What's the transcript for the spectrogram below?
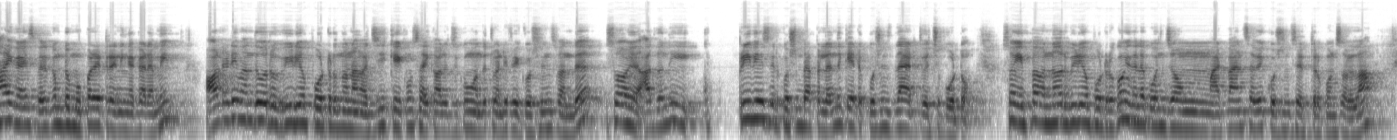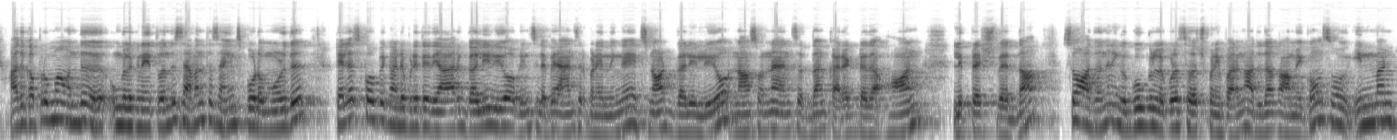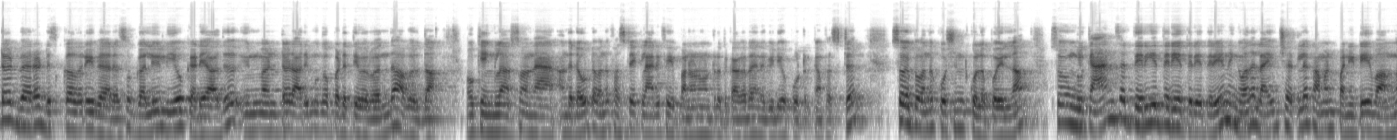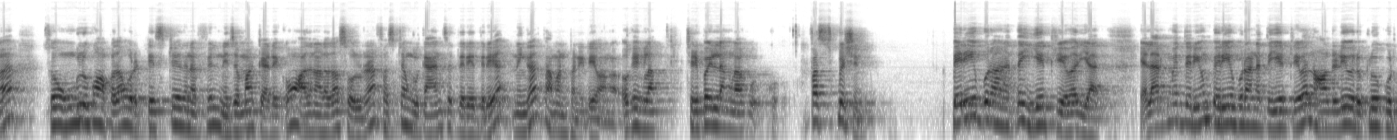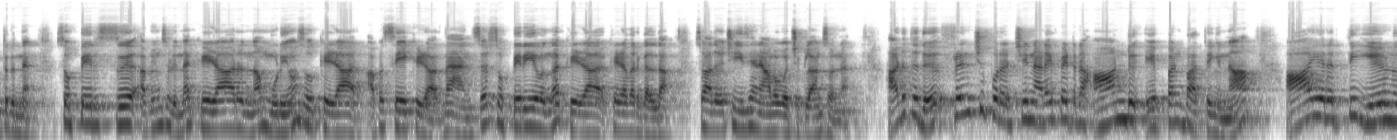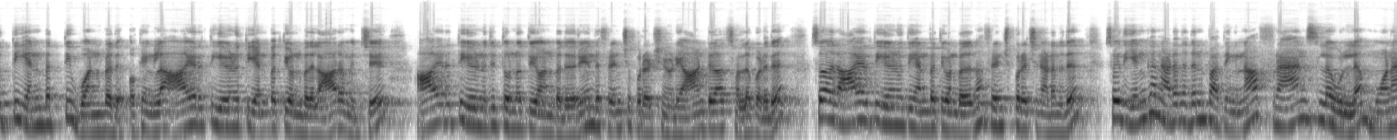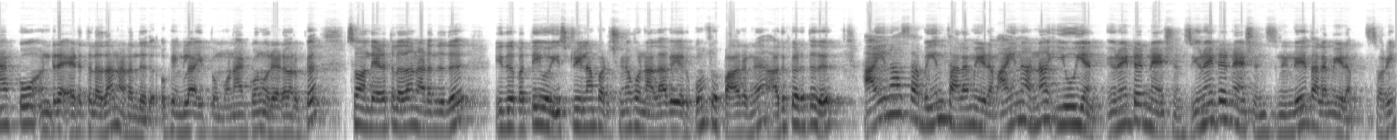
Hi guys welcome to முப்படை training academy already வந்து ஒரு வீடியோ போட்டிருந்தோம் நாங்கள் ஜிகேக்கும் சைக்காலஜிக்கும் வந்து டுவெண்ட்டி ஃபைவ் கொஷின்ஸ் வந்து. ஸோ அது வந்து ப்ரீவியஸ் இயர் கொஷின் பேப்பர்லேருந்து கேட்ட கொஷின்ஸ் தான் எடுத்து வச்சு போட்டோம். ஸோ இப்போ இன்னொரு வீடியோ போட்டிருக்கோம். இதில் கொஞ்சம் அட்வான்ஸாகவே கொஷின்ஸ் எடுத்திருக்கோம்னு சொல்லலாம். அதுக்கப்புறமா வந்து உங்களுக்கு நேற்று வந்து செவன்த் சயின்ஸ் போடும்பொழுது டெலஸ்கோப்பை கண்டுபிடித்தது யார்? கலீலியோ அப்படின்னு சில பேர் ஆன்சர் பண்ணியிருந்தீங்க. இட்ஸ் நாட் கலீலியோ நான் சொன்ன ஆன்சர் தான் கரெக்ட் அது ஹான் லிப்ரெஷ்வர் தான். ஸோ அது வந்து நீங்கள் கூகுளில் கூட சர்ச் பண்ணி பாருங்கள் அதுதான் காமிக்கும். ஸோ இன்வென்டட் வேறு டிஸ்கவரி வேறு. ஸோ கலீலியோ கிடையாது. இன்வென்டட் அறிமுகப்படுத்தியவர் வந்து அவர் தான் ஓகேங்களா ஸோ அந்த அந்த டவுட்டை வந்து ஃபஸ்ட்டே கிளாரிஃபை பண்ணணுன்றதுக்காக தான் இந்த வீடியோ போட்டிருக்கேன் ஃபஸ்ட்டு ஸோ இப்போ வந்து கொஷின்குள்ளே போயிடலாம். ஸோ உங்களுக்கு ஆன்சர் தெரிய தெரிய தெரிய தெரிய நீங்கள் வந்து லைவ் சேட்டில் கமெண்ட் பண்ணிட்டே வாங்க. ஸோ உங்களுக்கும் அப்போ தான் ஒரு டெஸ்ட் எதுன ஃபீல் நிஜமாக கிடைக்கும். அதனால தான் சொல்கிறேன் ஃபஸ்ட்டு உங்களுக்கு ஆன்சர் தெரிய தெரிய நீங்கள் கமெண்ட் பண்ணிட்டே வாங்க. ஓகேங்களா சரி போயிடலாங்களா? ஃபஸ்ட் கொஷின் பெரிய புராணத்தை இயற்றியவர் யார்? எல்லாருக்குமே தெரியும் பெரிய புராணத்தை இயற்றியவர் நான் ஆல்ரெடி ஒரு க்ளூ கொடுத்துருந்தேன். ஸோ பெருசு அப்படின்னு சொல்லியிருந்தா கிழாருன்னு தான் முடியும். ஸோ கிழார். அப்போ சே கிழார் தான் ஆன்சர் ஸோ பெரியவங்க கிழார் கிழவர்கள் தான். ஸோ அதை வச்சு ஈஸியாக ஞாபகம் வச்சுக்கலாம்னு சொன்னேன். அடுத்தது பிரெஞ்சு புரட்சி நடைபெற்ற ஆண்டு எப்பன்னு பார்த்தீங்கன்னா ஆயிரத்தி எழுநூற்றி எண்பத்தி ஒன்பது. ஓகேங்களா ஆயிரத்தி எழுநூற்றி எண்பத்தி ஒன்பதில் ஆரம்பித்து ஆயிரத்தி எழுநூற்றி தொண்ணூற்றி ஒன்பது வரையும் இந்த பிரெஞ்சு புரட்சியினுடைய ஆண்டாக சொல்லப்படுது. ஸோ அதில் ஆயிரத்தி எழுநூற்றி எண்பத்தி ஒன்பது தான் பிரெஞ்சு புரட்சி நடந்தது. ஸோ இது எங்க நடந்ததுன்னு பார்த்தீங்கன்னா ஃப்ரான்ஸில் உள்ள மொனாக்கோ என்ற இடத்துல தான் நடந்தது. ஓகேங்களா? இப்போ மொனாக்கோன்னு ஒரு இடம் இருக்குது ஸோ அந்த இடத்துல தான் நடந்தது. இதை பற்றி ஒரு ஹிஸ்ட்ரிலாம் படிச்சிங்கன்னா கொஞ்சம் நல்லாவே இருக்கும். ஸோ பாருங்கள் அதுக்கு அடுத்தது ஐநா சபையின் தலைமையிடம் ஐநான்னா UN United Nations United Nations தலைமையிடம். சாரி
